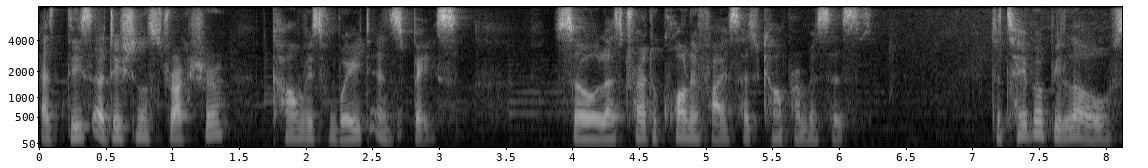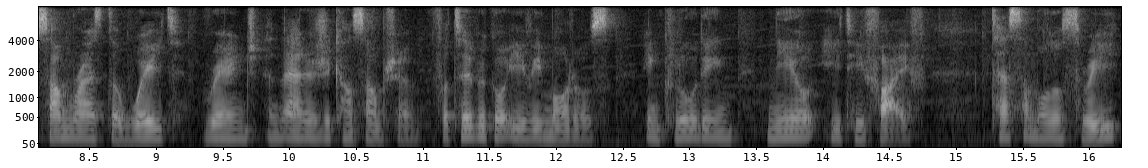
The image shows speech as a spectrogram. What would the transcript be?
As this additional structure comes with weight and space. So let's try to quantify such compromises. The table below summarizes the weight, range, and energy consumption for typical EV models, including NIO ET5, Tesla Model 3,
